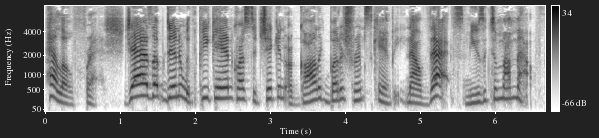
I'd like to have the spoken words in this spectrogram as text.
Hello Fresh. Jazz up dinner with pecan-crusted chicken or garlic butter shrimp scampi. Now that's music to my mouth.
